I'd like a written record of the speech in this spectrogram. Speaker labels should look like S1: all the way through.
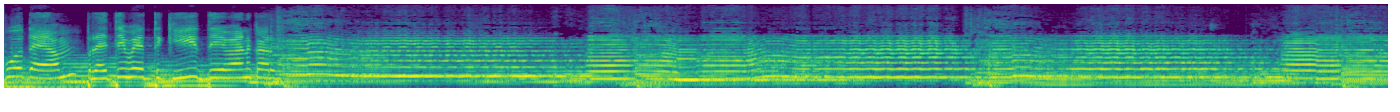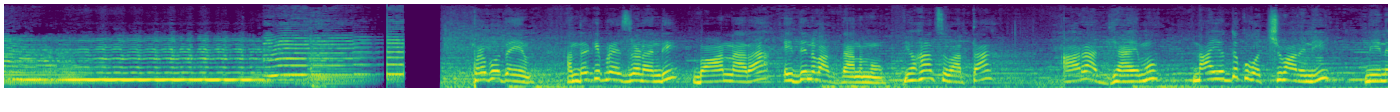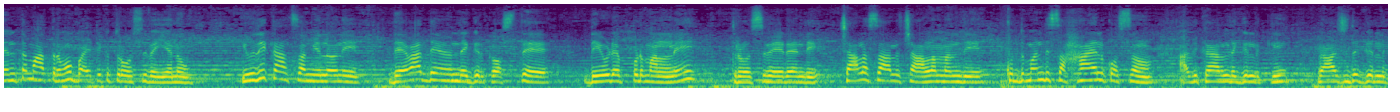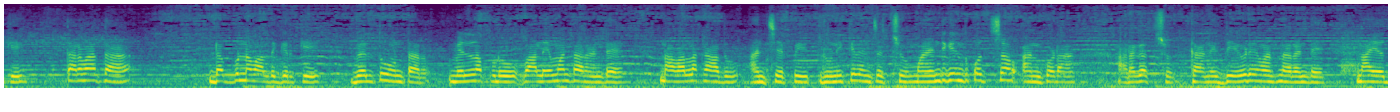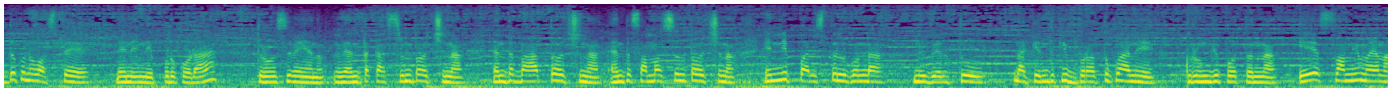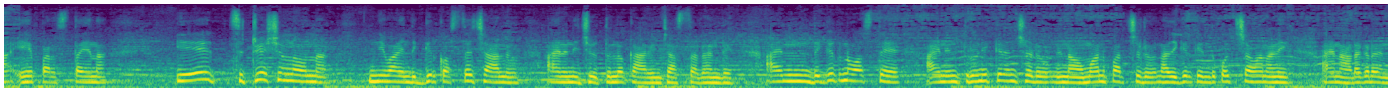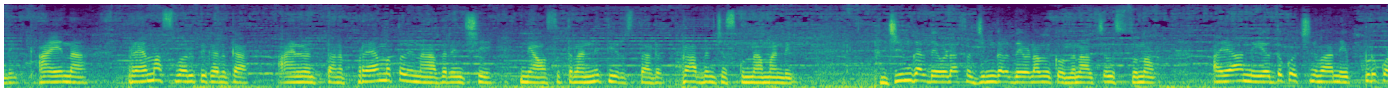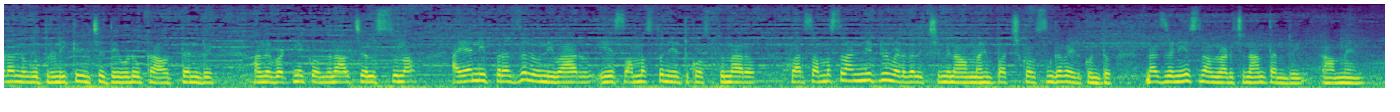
S1: ప్రభుదయం ప్రతి వ్యక్తికి దీవెనకరం
S2: ప్రభోదయం. అందరికీ ప్రైజ్లోడ్ అండి బాగున్నారా? ఇదిన వాగ్దానము. యోహాన్ సువార్త ఆరా అధ్యాయము. నా యొద్దకు వచ్చువానిని నేనెంత మాత్రము బయటకు త్రోసివేయను? యువదీకాల కాల సమయంలోనే దేవాదేవుని దగ్గరికి వస్తే దేవుడు ఎప్పుడు మనల్ని త్రోసివేయడండి. చాలాసార్లు చాలామంది కొంతమంది సహాయాల కోసం అధికారుల దగ్గరికి రాజు దగ్గరికి తర్వాత డబ్బున్న వాళ్ళ దగ్గరికి వెళ్తూ ఉంటారు. వెళ్ళినప్పుడు వాళ్ళు ఏమంటారంటే నా వల్ల కాదు అని చెప్పి తృణీకరించవచ్చు మా ఇంటికి ఎందుకు వచ్చావు? అని కూడా అడగచ్చు. కానీ దేవుడు ఏమంటున్నారంటే నా ఎద్దుకు నువ్వు వస్తే నేను నిన్ను ఎప్పుడు కూడా త్రోసివేయను. నువ్వు ఎంత కష్టంతో వచ్చినా ఎంత బాధతో వచ్చినా ఎంత సమస్యలతో వచ్చినా ఎన్ని పరిస్థితులు గుండా నువ్వు వెళ్తూ నాకెందుకు ఈ బ్రతుకు అని కృంగిపోతున్నా. ఏ సమయమైనా ఏ పరిస్థితి అయినా ఏ సిచ్యువేషన్లో ఉన్నా నీవు ఆయన దగ్గరికి వస్తే చాలు. ఆయన నీ జీవితంలో కార్యం చేస్తాడండి. ఆయన దగ్గరికి నువ్వు వస్తే ఆయన తృణీకరించడు నిన్ను అవమానపరచడు. నా దగ్గరికి ఎందుకు వచ్చావానని ఆయన అడగడండి. ఆయన ప్రేమ స్వరూపి కనుక ఆయన తన ప్రేమతో నేను ఆదరించి నీ అవసరాలన్నీ తీరుస్తాడు. ప్రార్థన చేసుకుందామండి. జిమ్ గల దేవుడా సజిమ్ గల దేవుడా మీకు వందనాలు చెల్లిస్తున్నాం. అయా నీ ఎద్దుకు వచ్చిన వారిని ఎప్పుడు కూడా నువ్వు తృణీకరించే దేవుడు కావు తండ్రి. అందుని బట్టి నీకు వందనాలు చెల్లిస్తున్నాం. అయా నీ ప్రజలు నీ వారు ఏ సమస్య నేర్చుకొస్తున్నారో వారి సమస్యలన్నింటిని విడుదలిచ్చి మీ నామహింపరచుకోవాల్సిందిగా వేడుకుంటూ. నజరనీయ స్నామం నడిచినాను తండ్రి. ఆమెను.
